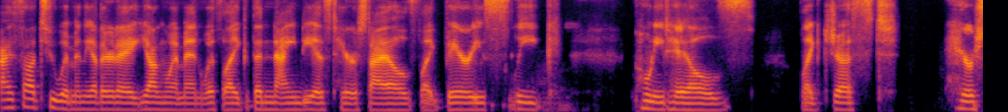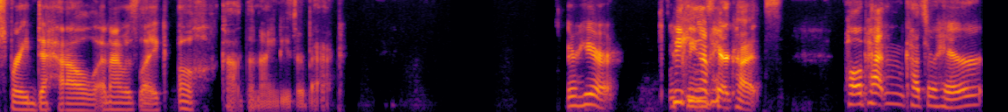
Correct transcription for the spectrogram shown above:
I saw two women the other day, young women with like the 90s hairstyles, like very sleek ponytails, like just hairsprayed to hell. And I was like, oh God, the 90s are back. They're here. Speaking of haircuts, Paula Patton cuts her hair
